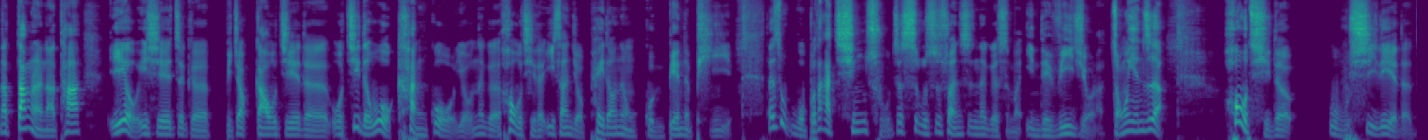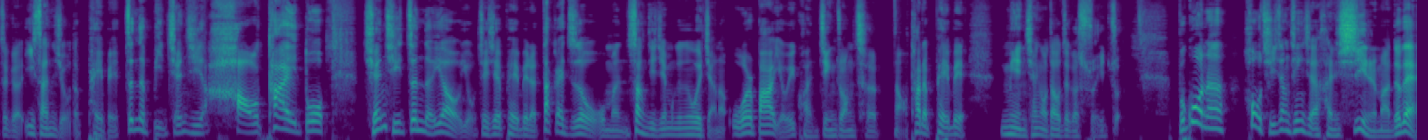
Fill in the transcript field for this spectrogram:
那当然了，它也有一些这个比较高阶的。我记得我有看过有那个后期的 E39 配到那种滚边的皮椅，但是我不大清楚这是不是算是那个什么 individual 了。总而言之啊，后期的。五系列的这个 E39 的配备真的比前期好太多，前期真的要有这些配备的，大概只有我们上期节目跟各位讲了，五二八有一款精装车啊，它的配备勉强有到这个水准。不过呢，后期这样听起来很吸引人嘛，对不对？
